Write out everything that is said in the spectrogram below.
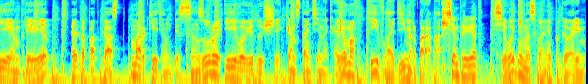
Всем привет! Это подкаст «Маркетинг без цензуры» и его ведущие Константин Акаемов и Владимир Барабаш. Всем привет! Сегодня мы с вами поговорим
